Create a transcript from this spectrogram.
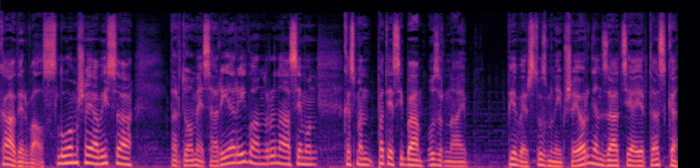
kāda ir valsts loma šajā visā, par to mēs arī ar Ivanu runāsim. Un kas man patiesībā uzrunāja pievērst uzmanību šai organizācijai, ir tas, ka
